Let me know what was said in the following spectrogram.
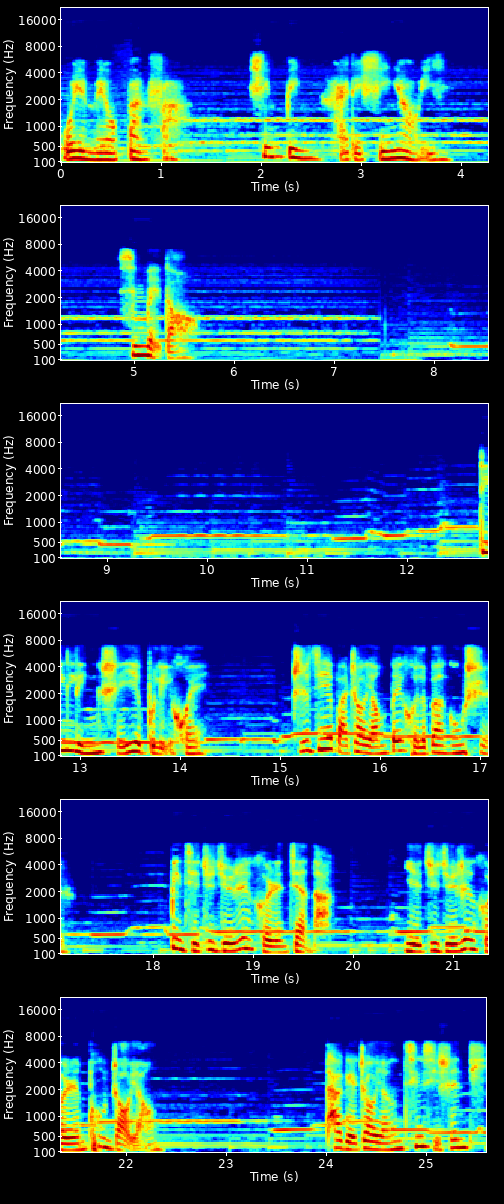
我也没有办法，心病还得心药医。星美道。丁玲谁也不理会。直接把赵阳背回了办公室，并且拒绝任何人见他，也拒绝任何人碰赵阳。他给赵阳清洗身体，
